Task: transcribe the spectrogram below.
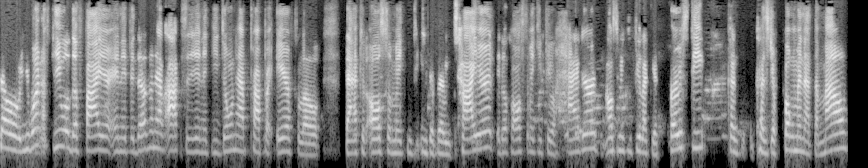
so you want to fuel the fire, and if it doesn't have oxygen, if you don't have proper airflow, that could also make you either very tired. It'll also make you feel haggard. It'll also make you feel like you're thirsty because because you're foaming at the mouth,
